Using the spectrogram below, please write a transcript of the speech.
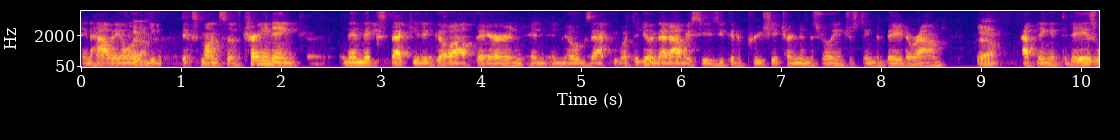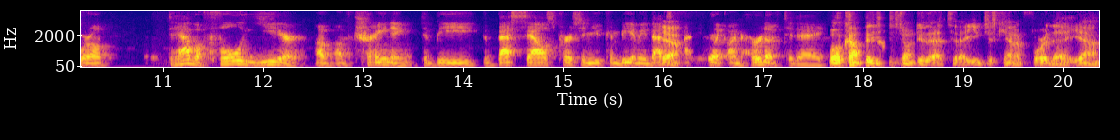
and how they only yeah. give you six months of training, and then they expect you to go out there and, and, and know exactly what to do. And that obviously, as you could appreciate, turned into this really interesting debate around yeah. happening in today's world to have a full year of, of training to be the best salesperson you can be. I mean, that's yeah. like unheard of today. Well, companies don't do that today. You just can't afford that. Yeah.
